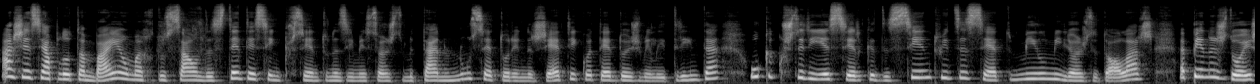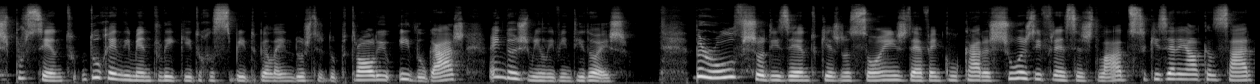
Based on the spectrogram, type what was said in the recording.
A agência apelou também a uma redução de 75% nas emissões de metano no setor energético até 2030, o que custaria cerca de 117 mil milhões de dólares, apenas 2% do rendimento líquido recebido pela indústria do petróleo e do gás em 2022. Barul fechou dizendo que as nações devem colocar as suas diferenças de lado se quiserem alcançar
